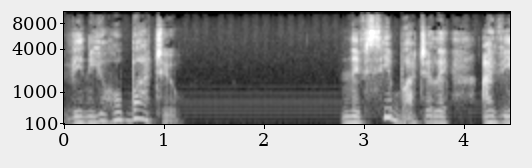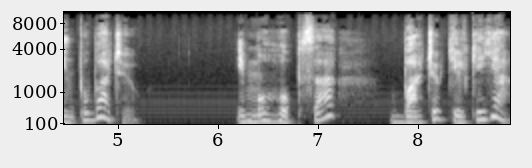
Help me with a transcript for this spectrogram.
Він його бачив. Не всі бачили, а він побачив. І мого пса бачив тільки я.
